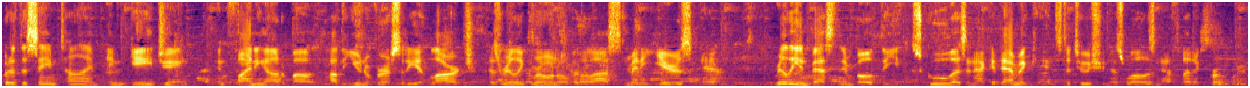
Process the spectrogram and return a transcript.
but at the same time engaging and finding out about how the university at large has really grown over the last many years and really invested in both the school as an academic institution as well as an athletic program.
